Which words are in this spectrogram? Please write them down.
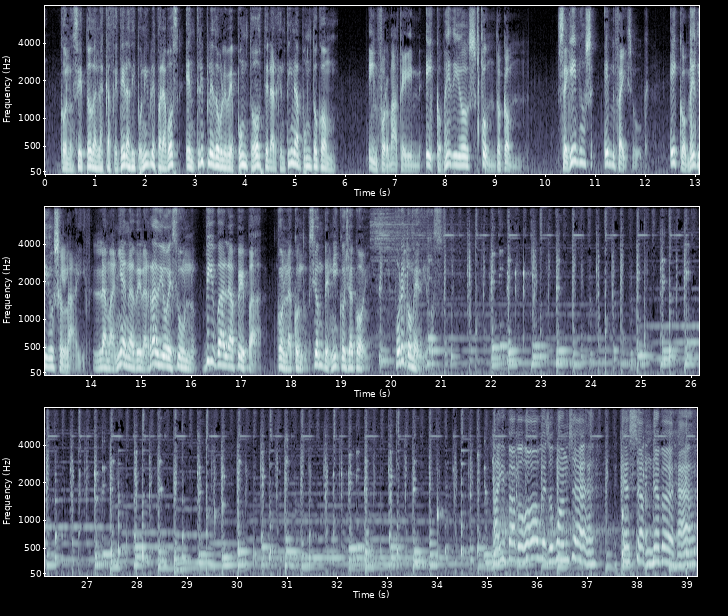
Conoce todas las cafeteras disponibles para vos en www.osterargentina.com. Informate en ecomedios.com. Seguinos en Facebook. Ecomedios Live. La mañana de la radio es un Viva la Pepa, con la conducción de Nico Yacoy, por Ecomedios. Always wanted, I guess I'll never have.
